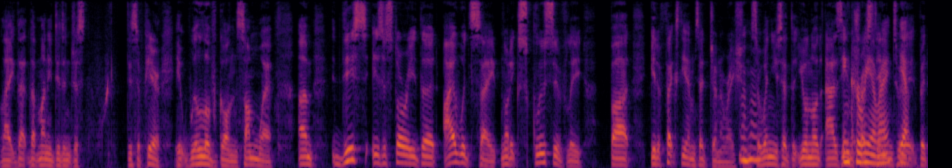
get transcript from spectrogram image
Like that, that money didn't just disappear. It will have gone somewhere. Um, this is a story that I would say, not exclusively, but it affects the MZ generation. So when you said that you're not as Mm-hmm. In interested Korea, right? into Yeah. it, but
